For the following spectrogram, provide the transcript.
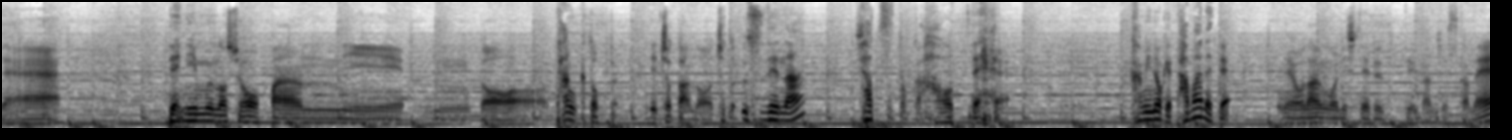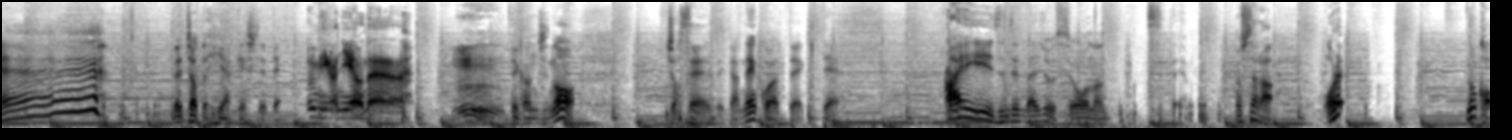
ねデニムのショーパンに、うんと、タンクトップ、で、ちょっとあの、ちょっと薄手なシャツとか羽織って、髪の毛束ねて、ね、お団子にしてるっていう感じですかね。でちょっと日焼けしてて海が似合うねうんって感じの女性がねこうやって来て「はい全然大丈夫ですよ」なんつってそしたらあれ？なんか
